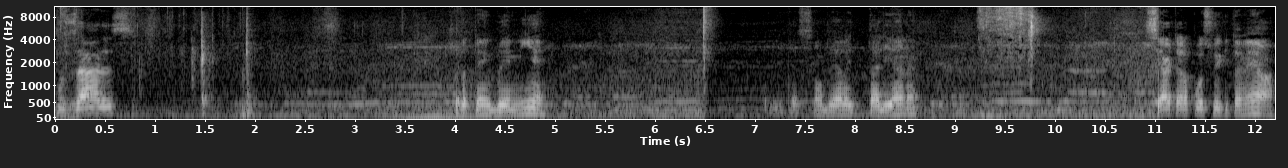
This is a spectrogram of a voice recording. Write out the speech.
usadas. Ela tem um embleminha. A dela italiana. Certo? Ela possui aqui também, ó.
